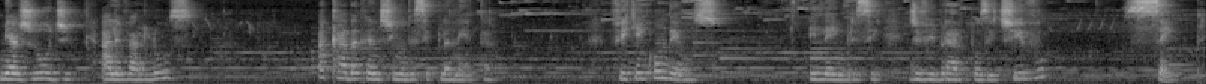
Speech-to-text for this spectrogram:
Me ajude a levar luz a cada cantinho desse planeta. Fiquem com Deus e lembre-se de vibrar positivo sempre.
